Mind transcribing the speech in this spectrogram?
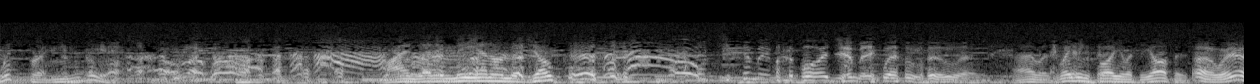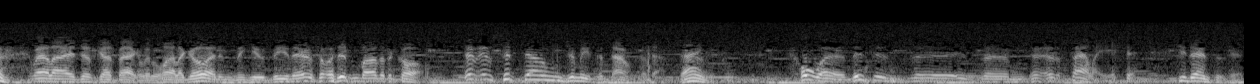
whispering in his ear. Mind letting me in on the joke? Oh, Jimmy, my boy, Jimmy. Well, well, well. I was waiting for you at the office. Oh, were you? Well, I just got back a little while ago. I didn't think you'd be there, so I didn't bother to call. Uh, uh, sit down, Jimmy. Sit down. Sit down. Thanks. Oh, uh, this is, uh, is um, uh, Sally. she dances here.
